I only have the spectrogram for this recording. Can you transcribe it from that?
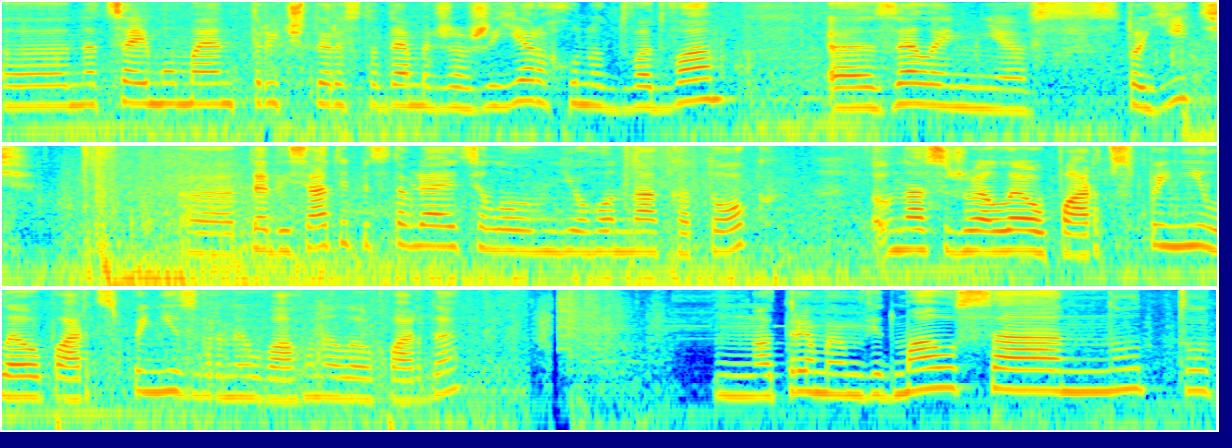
е, на цей момент. 3-400 демеджа вже є, рахунок 2-2. Е, зелень стоїть. Е, Т-10 підставляється, ловимо його на каток. У нас вже леопард в спині, леопард в спині. Зверни увагу на леопарда. Отримуємо від Мауса. Ну тут,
